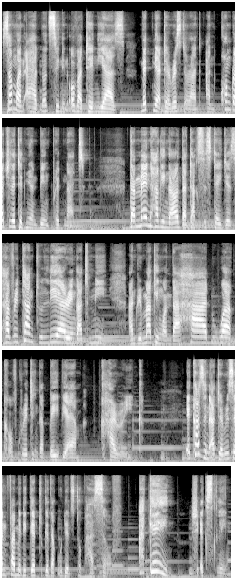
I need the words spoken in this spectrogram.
someone I had not seen in over 10 years met me at a restaurant and congratulated me on being pregnant. The men hanging around the taxi stages have returned to leering at me and remarking on the hard work of creating the baby I am carrying. A cousin at a recent family get together couldn't stop herself. Again! She exclaimed,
